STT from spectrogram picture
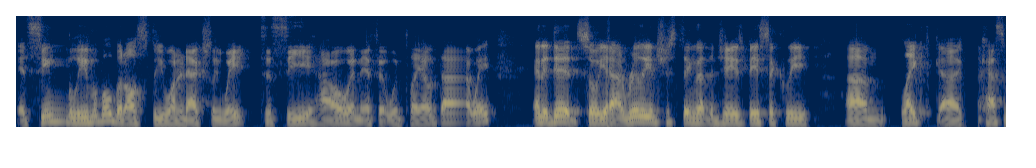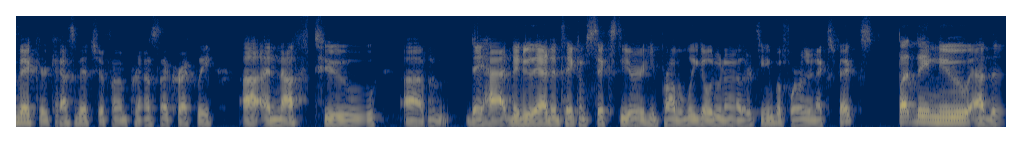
it seemed believable, but also you wanted to actually wait to see how and if it would play out that way. And it did. So, yeah, really interesting that the Jays basically um, liked uh, Kasovic or Kasevich, if I'm pronouncing that correctly, uh, enough to um, they had they knew they had to take him 60 or he'd probably go to another team before their next picks but they knew at the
